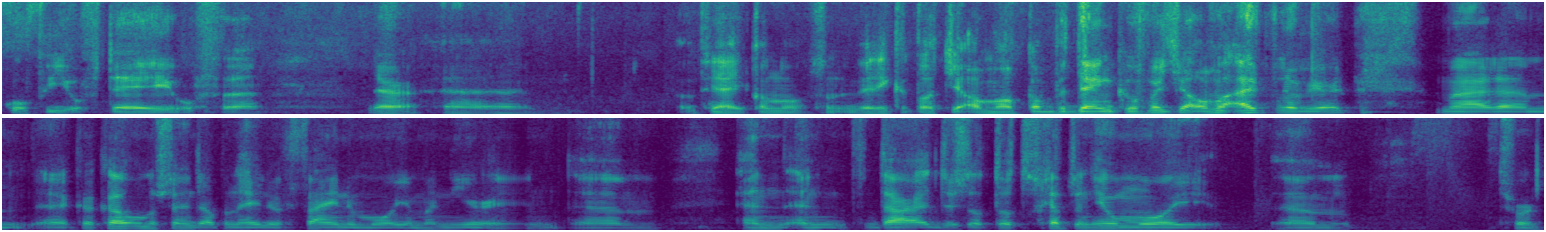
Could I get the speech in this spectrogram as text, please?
koffie of thee of uh, daar, eh, of ja, je kan nog, weet ik het, wat je allemaal kan bedenken of wat je allemaal uitprobeert. Maar um, cacao ondersteunt daar op een hele fijne, mooie manier in. Um, en, en daar, dus dat, schept een heel mooi um, soort,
